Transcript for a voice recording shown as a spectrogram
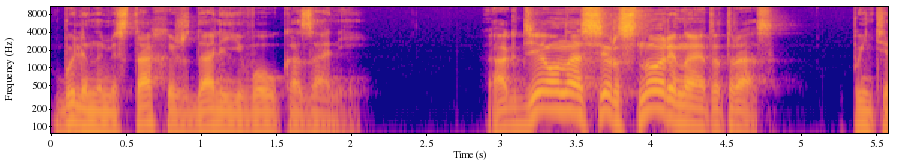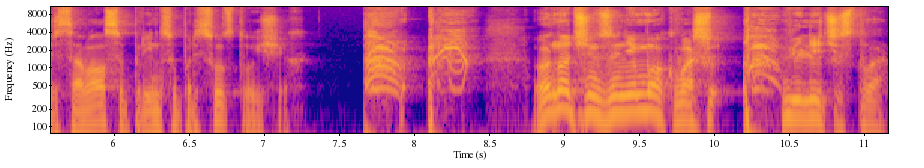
были на местах и ждали его указаний. «А где у нас сир Снори на этот раз?» — поинтересовался принц у присутствующих. «Он очень занемог, ваше величество!»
